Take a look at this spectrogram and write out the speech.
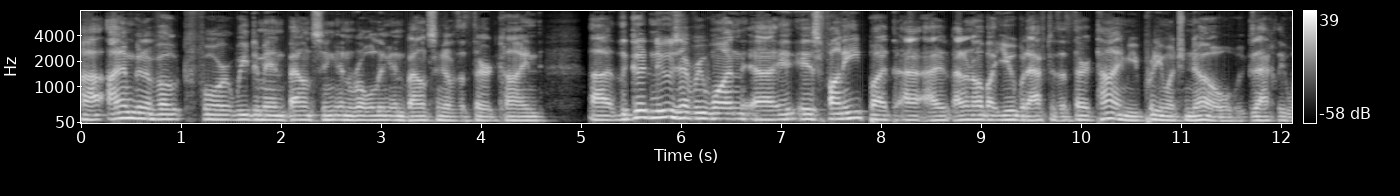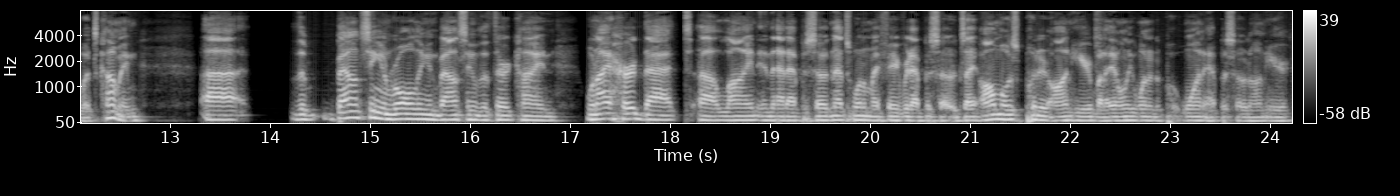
Uh, I am going to vote for We Demand Bouncing and Rolling and Bouncing of the Third Kind. Uh, the good news, everyone, uh, is funny, but I, I, I don't know about you, but after the third time, you pretty much know exactly what's coming. Uh, the bouncing and rolling and bouncing of the third kind, when I heard that uh, line in that episode, and that's one of my favorite episodes, I almost put it on here, but I only wanted to put one episode on here.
